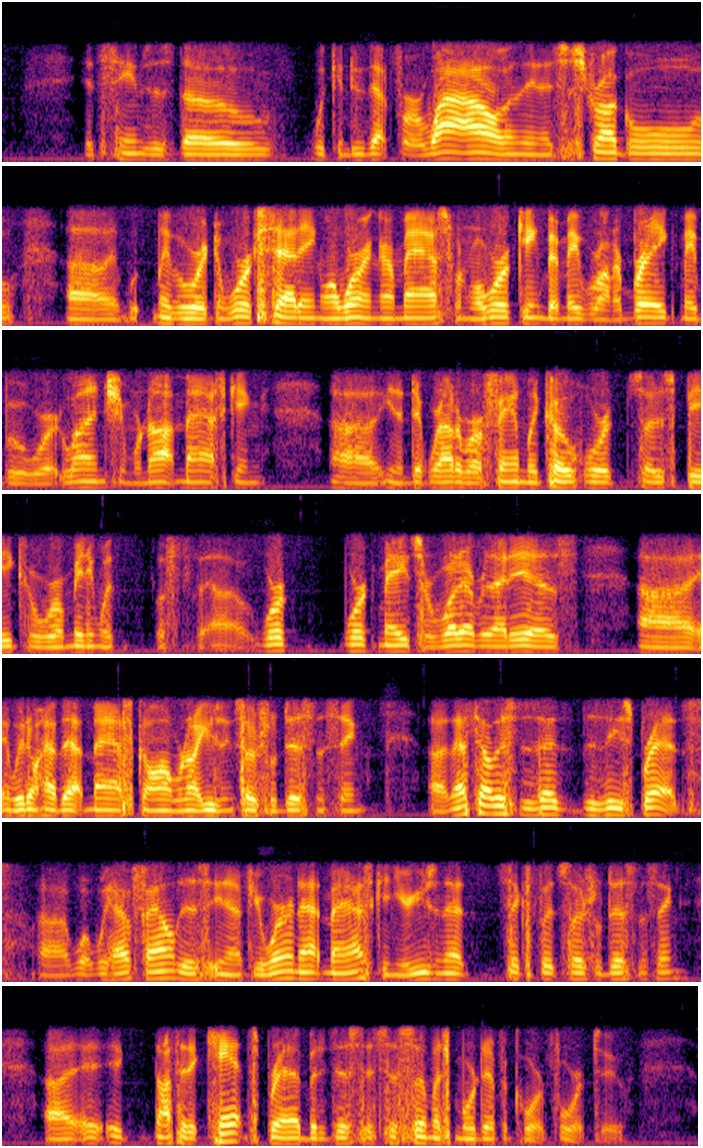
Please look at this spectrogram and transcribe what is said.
it seems as though we can do that for a while, and then it's a struggle. Uh, maybe we're in a work setting or wearing our masks when we're working, but maybe we're on a break. Maybe we're at lunch and we're not masking. Uh, you know, we're out of our family cohort, so to speak, or we're meeting with with uh, work workmates or whatever that is and we don't have that mask on. We're not using social distancing. Uh, that's how this disease spreads. Uh, what we have found is, you know, if you're wearing that mask and you're using that six foot social distancing, uh, it, it, not that it can't spread, but it just it's just so much more difficult for it to.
